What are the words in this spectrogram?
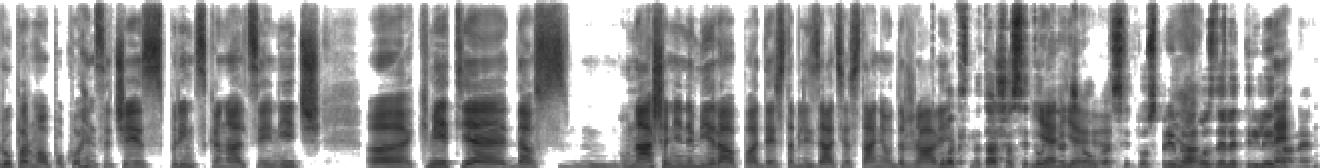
Rupar ima upokojence čez Primc kanal C0, uh, kmetje, da vnašanje nemira, pa destabilizacija stanja v državi. Ampak, Nataša, vse to je, ni več novega, vse to spremljamo ja. zdaj le tri leta. Ne, ne?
